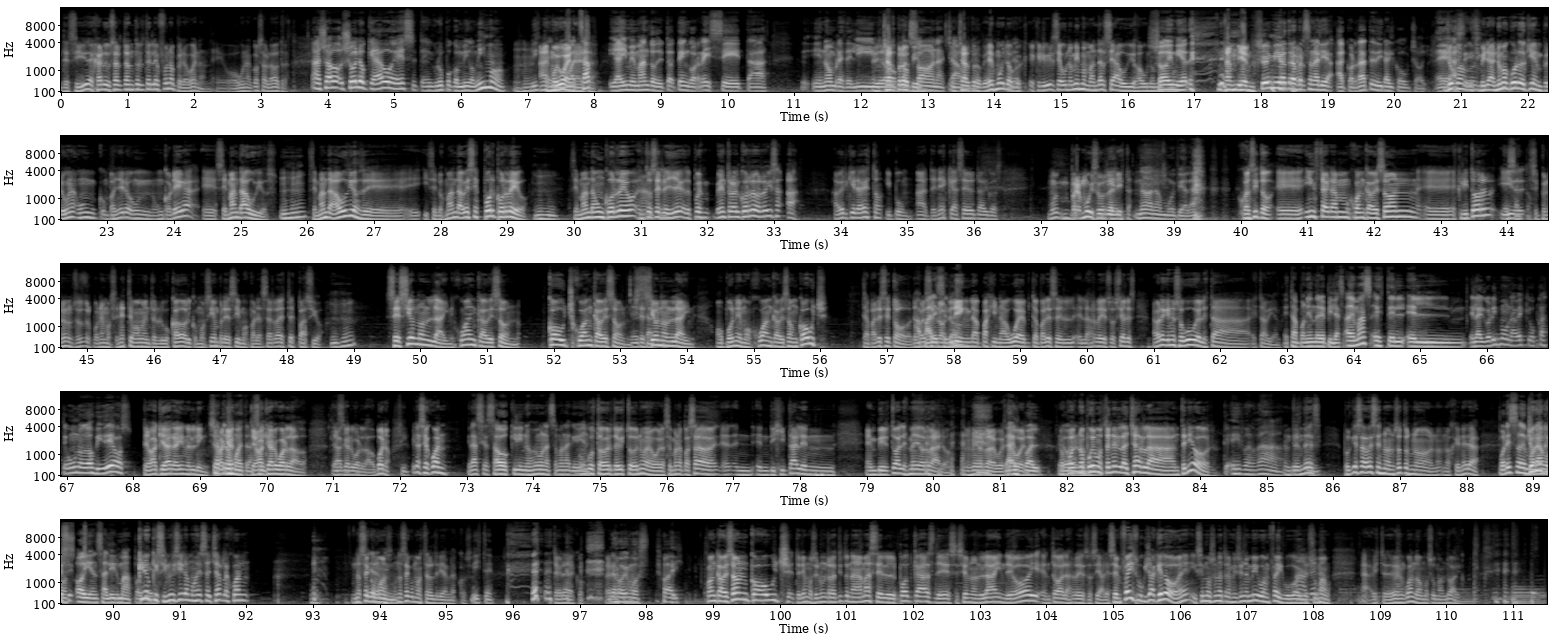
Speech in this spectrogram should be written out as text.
decidí dejar de usar tanto el teléfono, pero bueno, eh, o una cosa o la otra. Ah, yo, hago- yo lo que hago es el grupo conmigo mismo. ¿viste? Ah, es muy En buena WhatsApp, esa. y ahí me mando de todo. Tengo recetas, nombres de libros, el chat propio. personas, el chao, chat propio. Es muy loco escribirse a uno mismo, mandarse audios a uno Yo y, mi, mismo. También. yo y mi otra personalidad. Acordate de ir al coach hoy. Eh, Yo con- así. mirá, no me acuerdo quién, pero una- un compañero, un, un colega, eh, se manda audios. Se manda audios de, y se los manda a veces por correo. Se manda un correo, entonces ok. le llega, después entra al correo, revisa, ah, a ver qué era esto, y pum, ah, tenés que hacer tal cosa. Muy- pero muy surrealista. Bien. No, no, muy piola. Juancito, eh, Instagram, Juan Cabezón, eh, escritor. Y si- pero nosotros ponemos en este momento en el buscador, y como siempre decimos, para cerrar este espacio, sesión online, Juan Cabezón, coach Juan Cabezón, Exacto. sesión online, o ponemos Juan Cabezón Coach, te aparece todo. Te aparecen Aparece los links, la página web, te aparece el- en las redes sociales. La verdad que en eso Google está, está bien. Está poniéndole pilas. Además, este el, el- el algoritmo, una vez que buscaste uno o dos videos, Te va a quedar ahí en el link. Ya te va, a te lo quedar, muestra, te va a quedar guardado. Te va a quedar guardado. Bueno, Sí. gracias Juan. gracias a vos, Kiri. Nos vemos la semana que viene. Un gusto haberte visto de nuevo. La semana pasada en, en- en digital, en, en virtual es medio raro. Es medio raro porque está Tal bueno. cual. No, bueno, pudimos tener la charla anterior. Es verdad. ¿Entendés? ¿viste? Porque eso a veces no, a nosotros no, no- nos genera. Por eso demoramos si- hoy en salir más. porque- Creo que si no hiciéramos esa charla, Juan. No, sé cómo no sé cómo saldrían las cosas. ¿Viste? Te agradezco. Te Nos vemos. Bye. Juan Cabezón, coach. Tenemos en un ratito nada más el podcast de sesión online de hoy en todas las redes sociales. En Facebook ya quedó, ¿eh? Hicimos una transmisión en vivo en Facebook hoy, Ah, le sumamos. Ah, viste, de vez en cuando vamos sumando algo.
